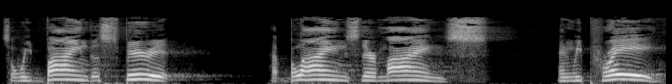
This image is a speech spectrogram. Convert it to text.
So we bind the spirit that blinds their minds. And we pray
